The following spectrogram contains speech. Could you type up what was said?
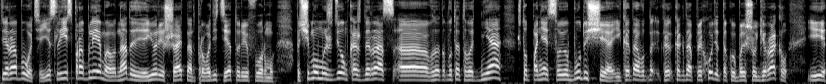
будничной работе? Если есть проблема, надо ее решать, надо проводить эту реформу. Почему мы ждем каждый раз э, вот, это, вот этого дня, чтобы понять свое будущее, и когда, вот, когда приходит такой большой Геракл и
